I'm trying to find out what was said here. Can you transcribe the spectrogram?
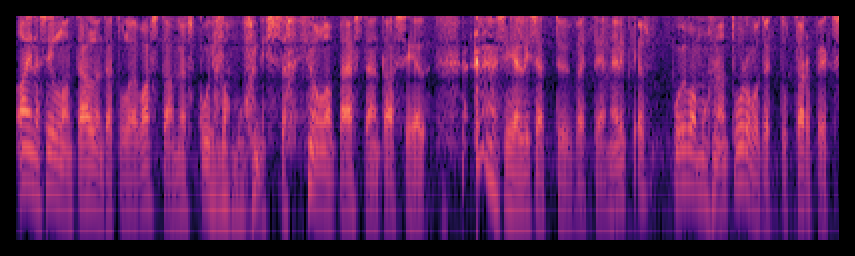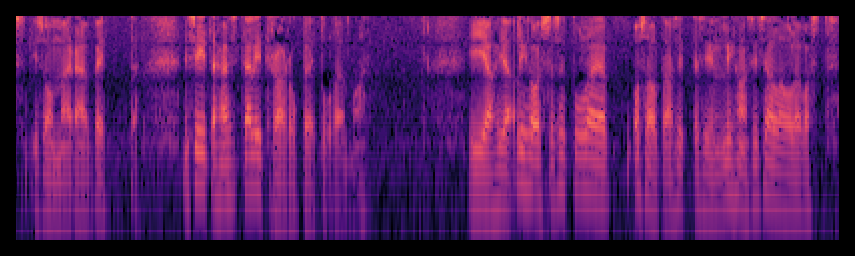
Aina silloin tällöin tämä tulee vastaan myös kuivamuonissa, jolloin päästään taas siihen, siihen lisättyyn veteen. Eli jos kuivamuona on turvotettu tarpeeksi ison määrään vettä, niin siitähän sitä litraa rupeaa tulemaan. Ja, ja lihoissa se tulee osaltaan sitten siinä lihan sisällä olevasta,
